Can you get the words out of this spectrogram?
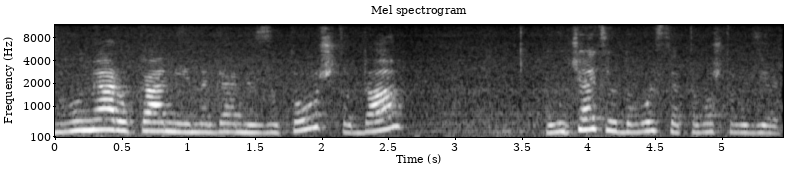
двумя руками и ногами за то, что да, получайте удовольствие от того, что вы делаете.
